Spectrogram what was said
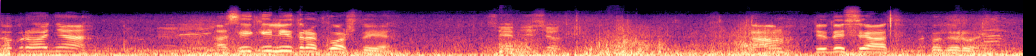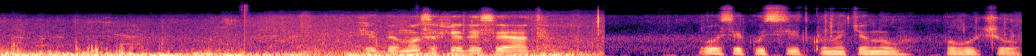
Доброго дня. А скільки літра коштує? 70. Там 50 по дорозі. Віддамо за 50. Ось яку сітку натягнув павучок.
